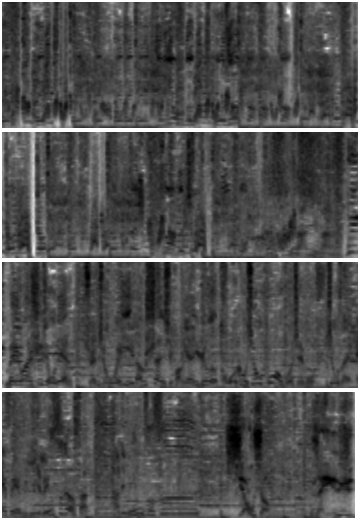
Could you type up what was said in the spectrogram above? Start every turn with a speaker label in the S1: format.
S1: 哎哎哎！北京有个郭德纲，张张张张张张有个叫李波，西安西安。每晚十九点，全球唯一档陕西方言娱乐脱口秀广播节目，就在 FM 一零四点三。它的名字是《
S2: 笑声雷雨》，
